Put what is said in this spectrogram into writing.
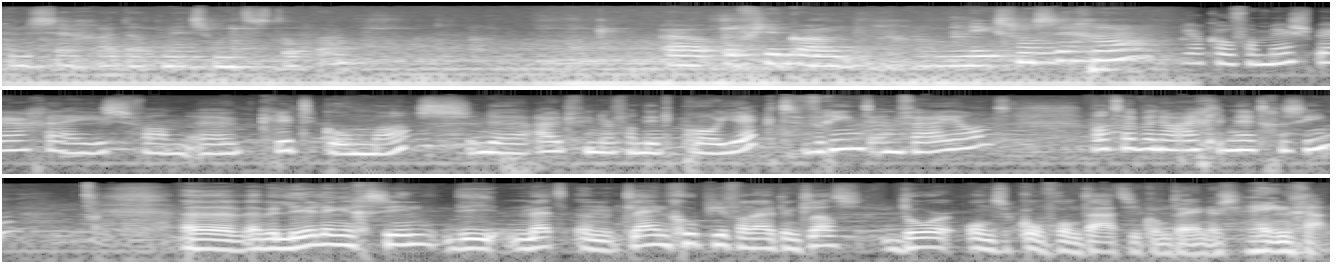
kunnen zeggen dat mensen moeten stoppen. Uh, of je kan gewoon niks van zeggen. Jacco van Mersbergen, hij is van uh, Critical Mass, de uitvinder van dit project, Vriend en Vijand. Wat hebben we nou eigenlijk net gezien? Uh, we hebben leerlingen gezien die met een klein groepje vanuit een klas door onze confrontatiecontainers heen gaan.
